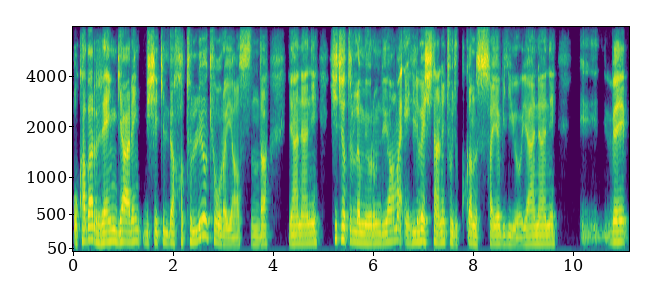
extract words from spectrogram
o kadar rengarenk bir şekilde hatırlıyor ki orayı aslında. Yani hani hiç hatırlamıyorum diyor ama 55 tane çocukluk anısı sayabiliyor. Yani hani e, ve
